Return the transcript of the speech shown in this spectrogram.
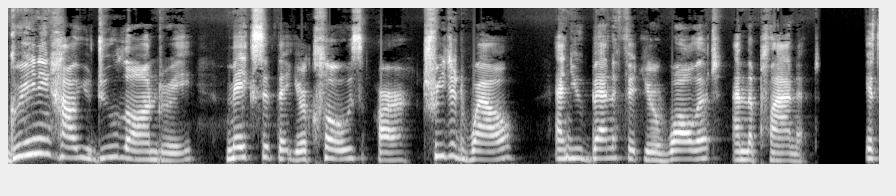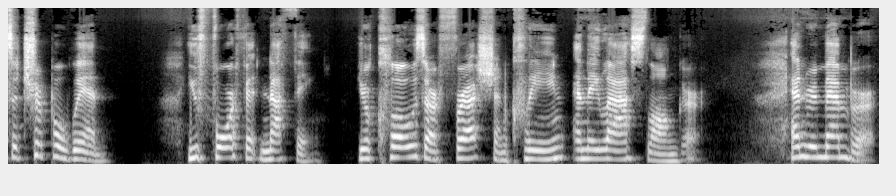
Greening how you do laundry makes it that your clothes are treated well and you benefit your wallet and the planet. It's a triple win. You forfeit nothing. Your clothes are fresh and clean and they last longer. And remember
